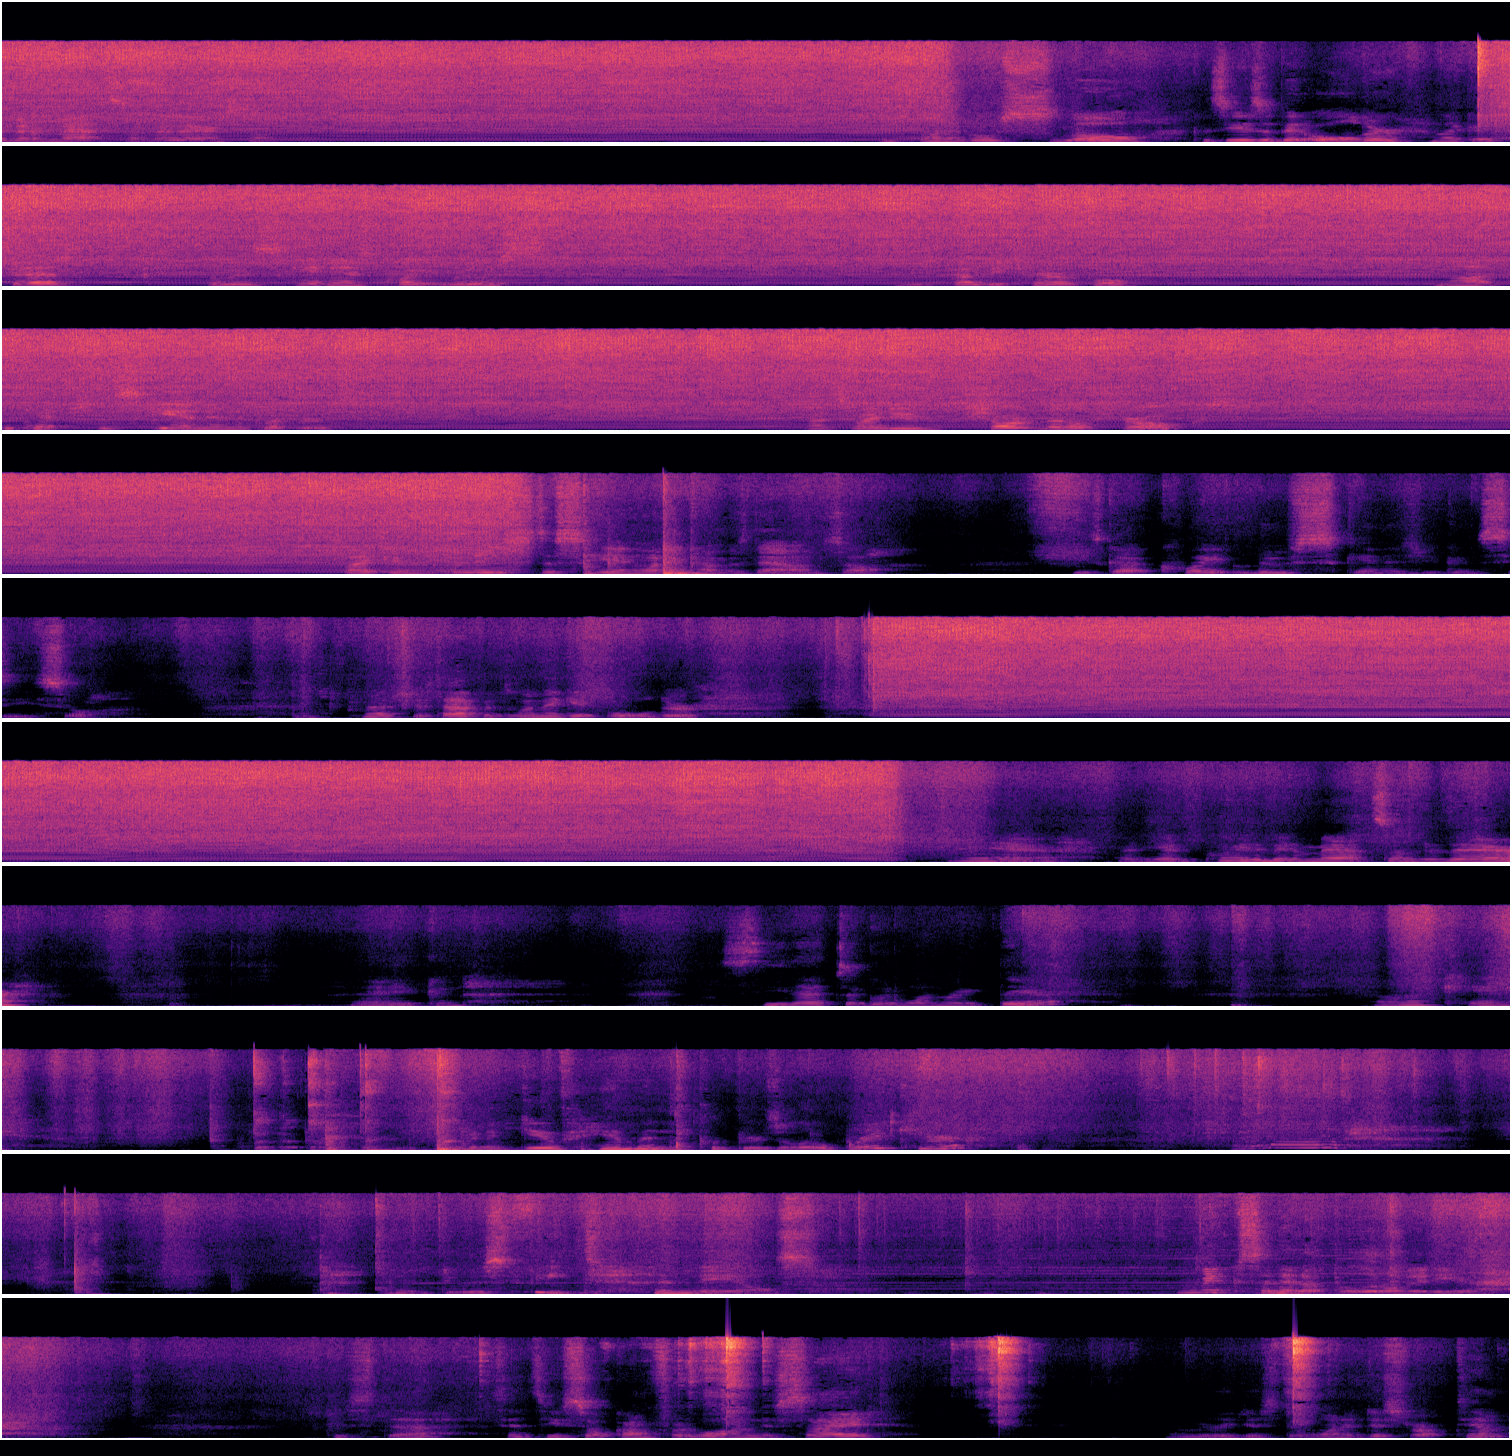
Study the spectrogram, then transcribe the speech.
Bit of mats under there, so just want to go slow because he is a bit older, like I said, so his skin is quite loose. You just got to be careful not to catch the skin in the clippers. That's why I do short little strokes so I can release the skin when it comes down. So he's got quite loose skin as you can see. So mm-hmm. that just happens when they get older. There, and he had quite a bit of mats under there. And you can see that's a good one right there. Okay. Going to give him and the clippers a little break here. do his feet and nails. Mixing it up a little bit here. Just uh, since he's so comfortable on this side, I really just don't want to disrupt him.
